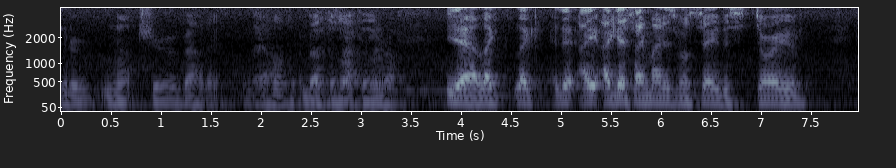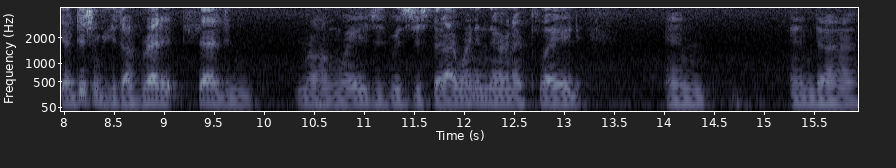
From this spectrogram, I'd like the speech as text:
that are not true about it. The Yeah. whole about the whole thing. figure. Yeah, like like I, I guess I might as well say the story of the audition because I've read it said in wrong ways. It was just that I went in there and I played, and and uh,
